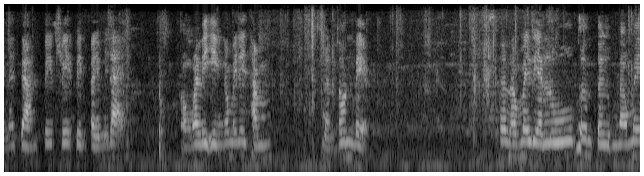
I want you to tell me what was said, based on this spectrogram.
นอาจารย์เป๊ะๆเป็นไปไม่ได้ ของมาลีเองก็ไม่ได้ทำเหมือนต้นแบบ ถ้าเราไม่เรียนรู้เพิ่มเติมเราไม่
